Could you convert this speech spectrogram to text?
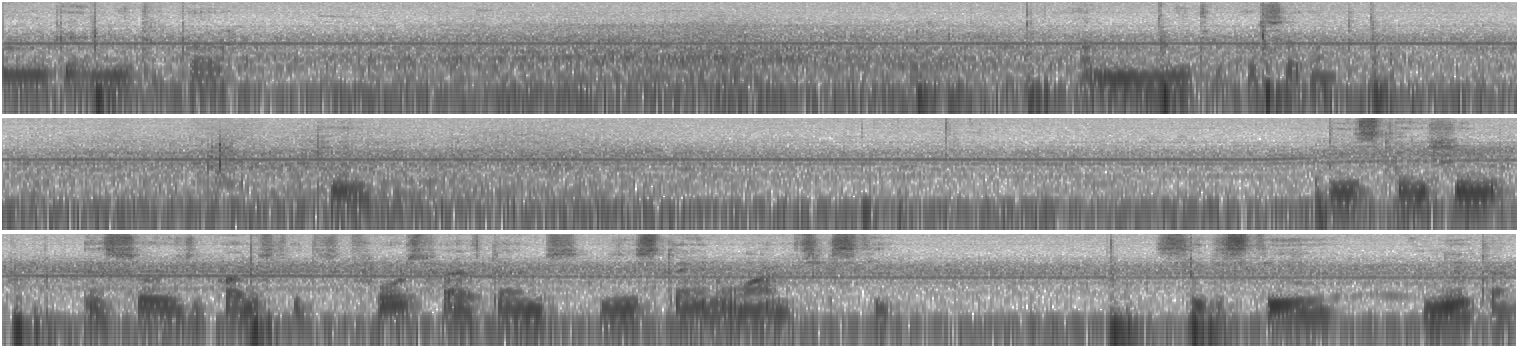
okay meter per or meter per second. Okay. This tension SO is equal to force 5 times this 10 160 60 Newton.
